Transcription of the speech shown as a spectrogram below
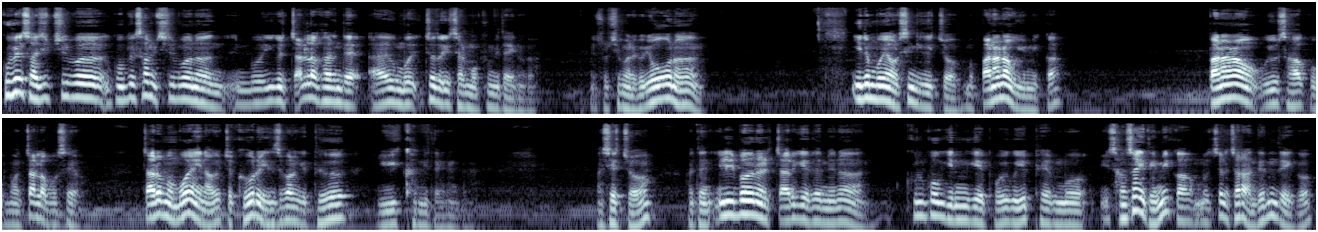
947번 937번은 뭐 이걸 잘라 가는데 아유 뭐 저도 잘 못 풉니다 이런 거 솔직히 말해서 요거는 이런 모양으로 생긴 거 있죠 뭐 바나나 우유입니까 바나나 우유 사갖고 뭐 잘라보세요. 자르면 모양이 나오겠죠. 그거를 연습하는 게 더 유익합니다. 이런 거는. 아시겠죠? 하여튼 1번을 자르게 되면은 굴곡 있는 게 보이고 옆에 뭐 상상이 됩니까? 뭐 저는 잘 안 되는데 이거.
